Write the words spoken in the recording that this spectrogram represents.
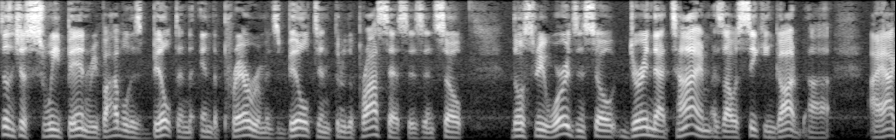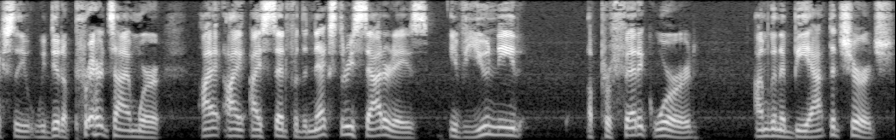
doesn't just sweep in. Revival is built in the, in the prayer room. It's built in through the processes. And so those three words. And so during that time, as I was seeking God, uh, I actually, we did a prayer time where I, I, I said for the next three Saturdays, if you need a prophetic word, I'm going to be at the church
